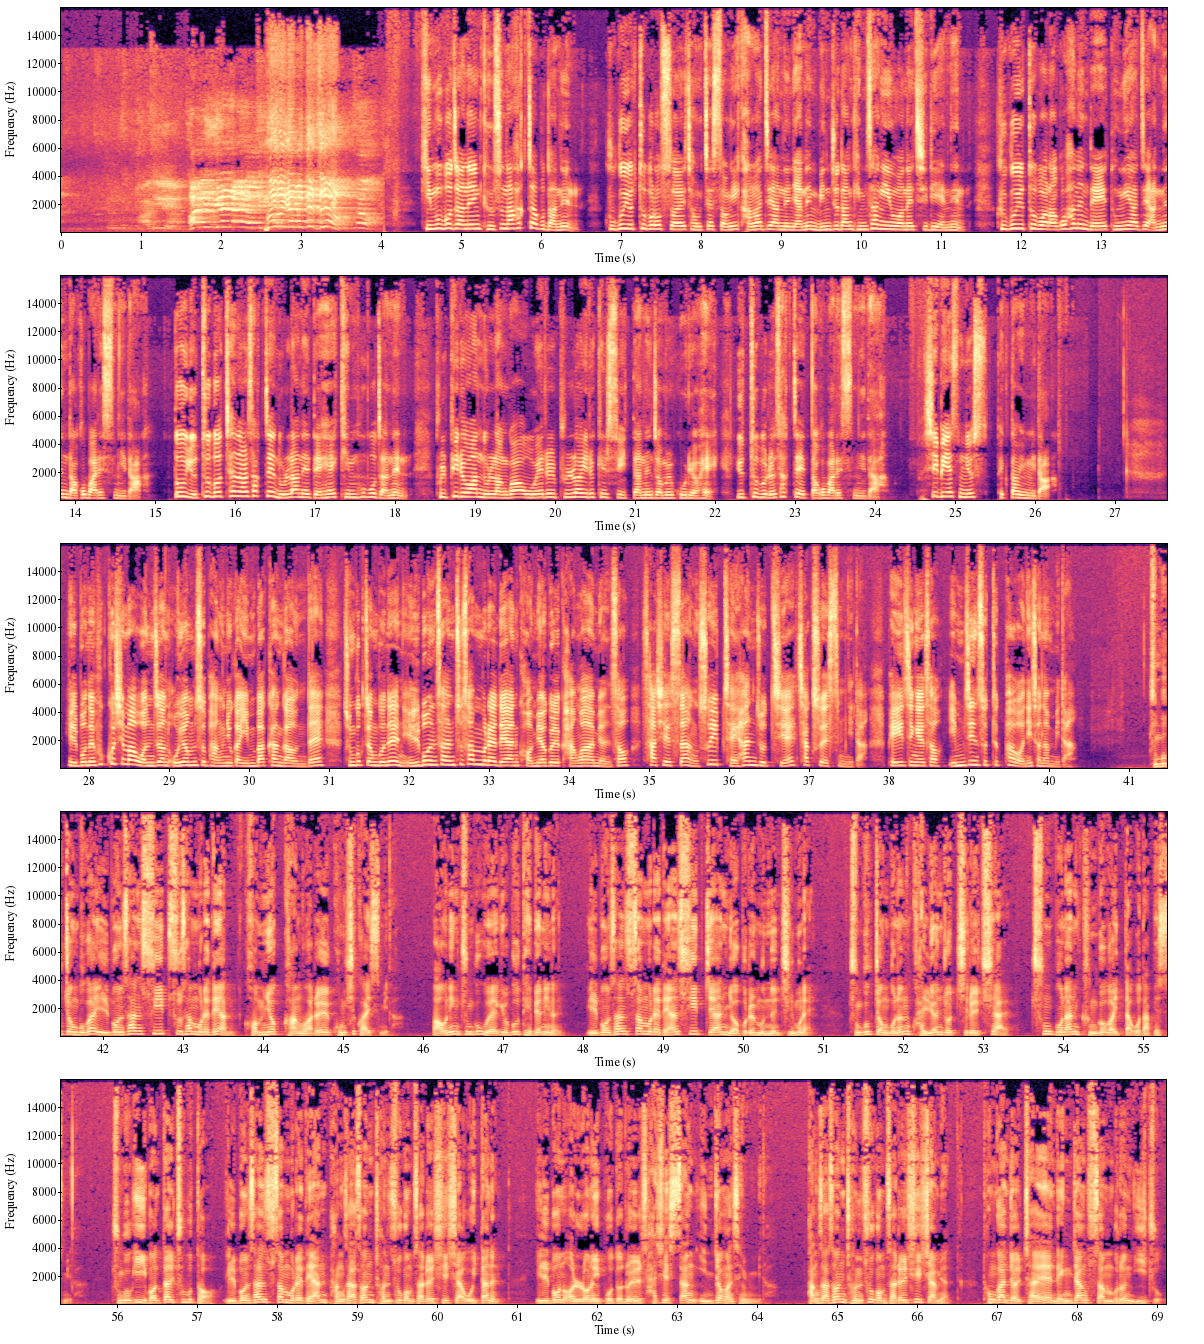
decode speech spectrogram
뭐가 잘못됐어요? 김 후보자는 교수나 학자보다는 극우 유튜버로서의 정체성이 강하지 않느냐는 민주당 김상희 의원의 질의에는 극우 유튜버라고 하는 데에 동의하지 않는다고 말했습니다. 또 유튜브 채널 삭제 논란에 대해 김 후보자는 불필요한 논란과 오해를 불러일으킬 수 있다는 점을 고려해 유튜브를 삭제했다고 말했습니다. CBS 뉴스 백담입니다. 일본의 후쿠시마 원전 오염수 방류가 임박한 가운데 중국 정부는 일본산 수산물에 대한 검역을 강화하면서 사실상 수입 제한 조치에 착수했습니다. 베이징에서 임진수 특파원이 전합니다. 중국 정부가 일본산 수입 수산물에 대한 검역 강화를 공식화했습니다. 마오닝 중국 외교부 대변인은 일본산 수산물에 대한 수입 제한 여부를 묻는 질문에 중국 정부는 관련 조치를 취할 충분한 근거가 있다고 답했습니다. 중국이 이번 달 초부터 일본산 수산물에 대한 방사선 전수 검사를 실시하고 있다는 일본 언론의 보도를 사실상 인정한 셈입니다. 방사선 전수 검사를 실시하면 통관 절차에 냉장 수산물은 2주,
